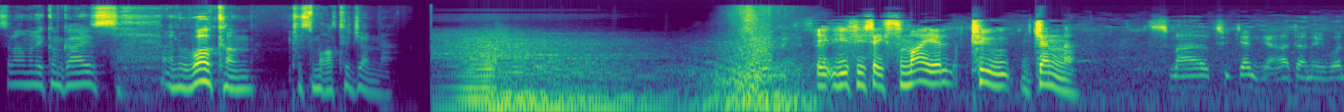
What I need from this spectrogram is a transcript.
Assalamu alaikum guys and welcome to Smile to Jannah. If you say smile to Jannah, Smile to Jannah. I don't know what.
